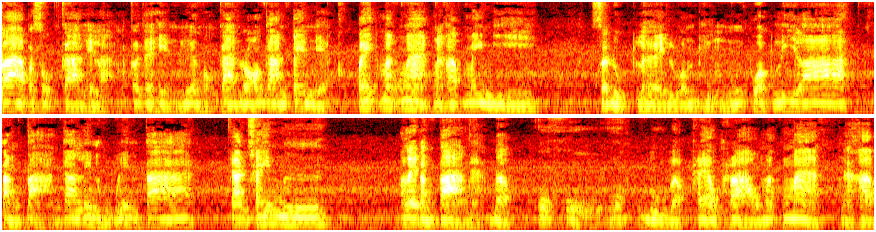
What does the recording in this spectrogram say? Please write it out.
กล้าประสบการณ์เลยล่ะก็จะเห็นเรื่องของการร้องการเต้นเนี่ยเป๊ะมาก ๆนะครับ ไม่มี สะดุดเลยรวมถึงพวกลีลาต่างๆ การเล่นหูเล่นตา การใช้มืออะไรต่างๆเนี่ยแบบโอ้โห ดูแบบแพรวๆมาก ๆนะครับ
